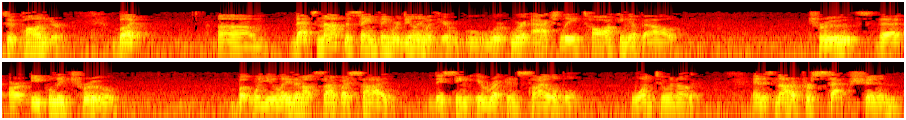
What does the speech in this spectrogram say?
to ponder. But um, that's not the same thing we're dealing with here. We're, we're actually talking about truths that are equally true, but when you lay them out side by side, they seem irreconcilable one to another. And it's not a perception,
